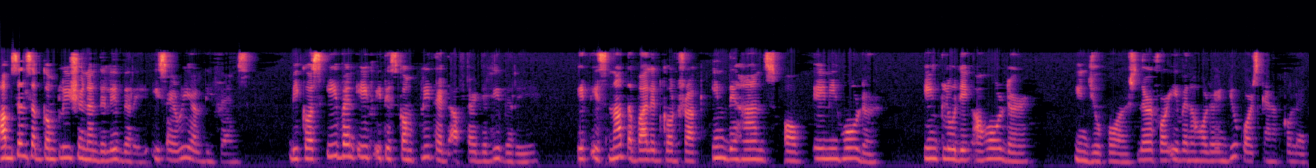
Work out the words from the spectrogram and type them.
Absence of completion and delivery is a real defense because even if it is completed after delivery, it is not a valid contract in the hands of any holder, including a holder in due course. Therefore, even a holder in due course cannot collect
